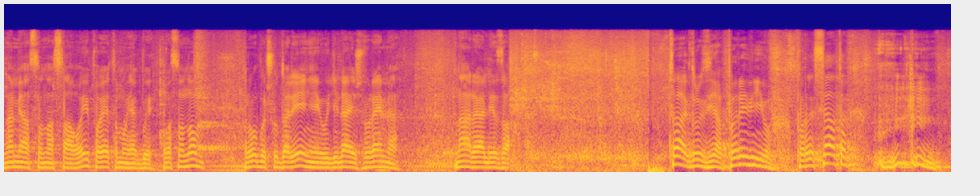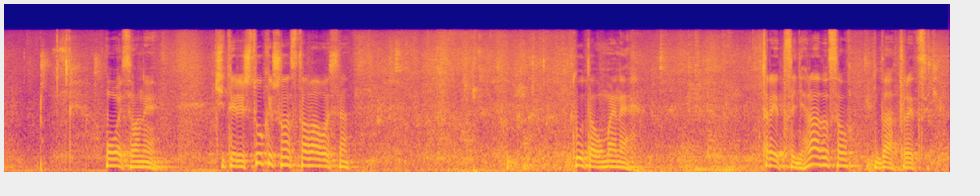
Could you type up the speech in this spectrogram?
на м'ясо, на сало. І поэтому якби, в основному робиш ударення і виділяєш время на реалізацію. Так, друзі, перевів поросяток. Ось вони. Чотири штуки, що оставалося. Тут у мене 30 градусів. Да, 30.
